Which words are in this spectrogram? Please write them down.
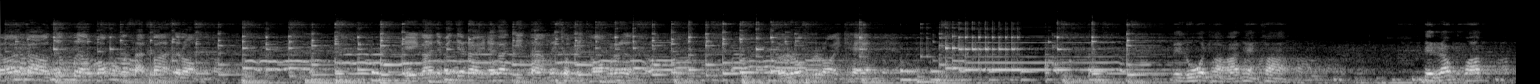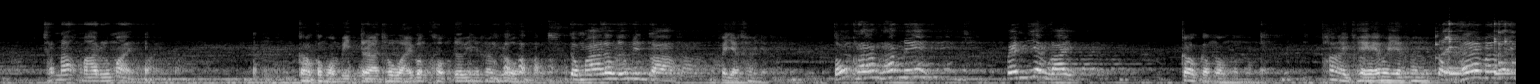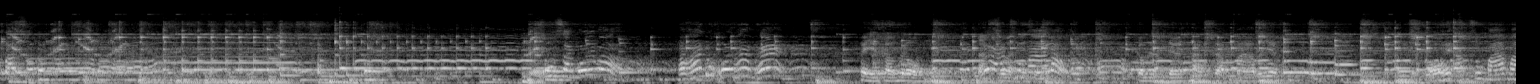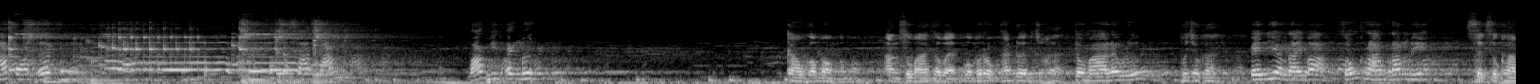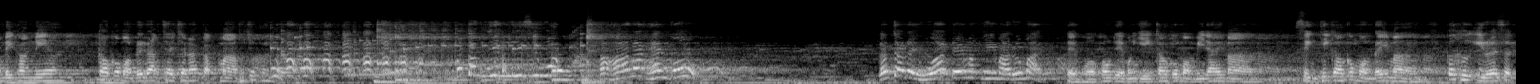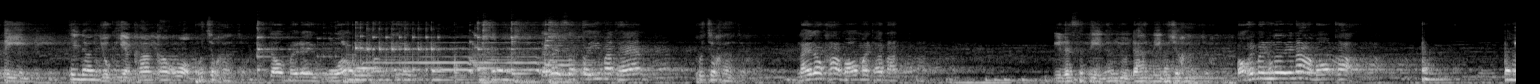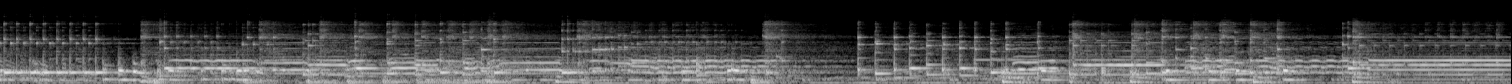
ย้อนกล่าวถึงเมืองของกษัตริย์บาสรองเหตุการณ์จะเป็นอย่างไรนะครับติดตามให้ชมในท้องเรื่อง รบรอยแค้นไม่รู้ว่าทหารแห่งข้าได้รับความชนะมาหรือไม่ก้าวกระหม่อมมิตราถวายบังคมด้วยพี่ครับพระองค์จะมาแล้วหรือมินตราพระยาค่ะสงครามครั้งนี้ เป็นอย่างไรก้าวกระหม่อม พ่ายแพ้พระยาค่ะต้องแพ้มาด้วยบาดสองผู้สั่งไว้ว่าทหารทุกคนห้ามแพ้พระยาค่ะพระองค์แล้ตาวมอัส่งวนสุมาเล่ากำลังเดินทางกลับมาพระยาค่ะขอให้อังสุมามาก่อนเถิดมันจะสาดฝังความผิดแห่งมึงเก่ากระหม่อมอังสุมาถวายบังคมพระองค์ท่านด้วยพระเจ้าค่ะจะมาแล้วหรือพระเจ้าค่ะ เป็นอย่างไรบ้าง สงครามครั้งนี้ ศึกสงครามในครั้งนี้เก้ากระหม่อมได้รับชัยชนะกลับมาพระเจ้าค่ะมันต้องยิงนี้สิวะทหารรักแห่งกูแล้วเจ้าได้หัวเดมังยีมาหรือไม่ แต่หัวของเดมังยีเก้ากระหม่อมมีได้มา สิ่งที่เก้ากระหม่อมได้มา ก็คืออิรสตรีที่นั่งอยู่เคียงข้างเก้ากระหม่อมพระเจ้าค่ะ เจ้าไม่ได้หัวเดมังยีจะได้สตรีมาแทนพระเจ้าค่ะไหนเราข้ามองไม่ถนัด อิรสตรีนั่งอยู่ด้านนี้พระเจ้าค่ะบอกให้มันเงยหน้ามองข้า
